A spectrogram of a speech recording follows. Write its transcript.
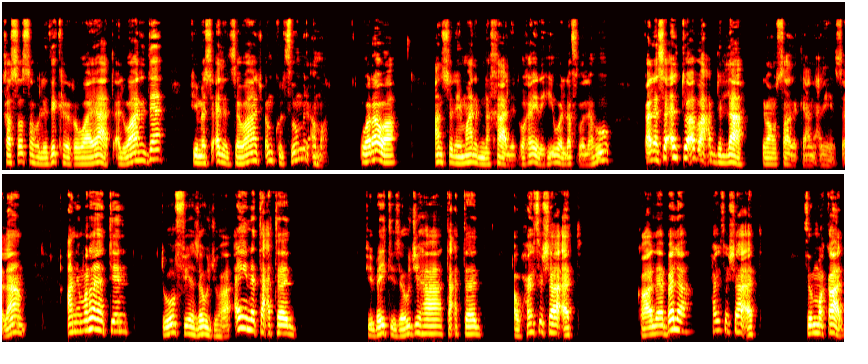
خصصه لذكر الروايات الواردة في مسألة زواج أم كلثوم من عمر. وروى عن سليمان بن خالد وغيره واللفظ له. قال سألت أبا عبد الله الإمام الصادق يعني عليه السلام عن امرأة توفي زوجها أين تعتد؟ في بيت زوجها تعتد أو حيث شاءت. قال بلى حيث شاءت. ثم قال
